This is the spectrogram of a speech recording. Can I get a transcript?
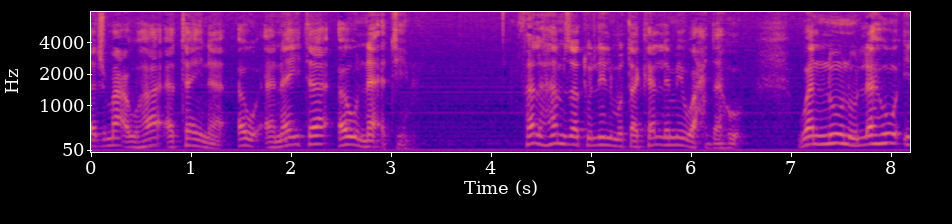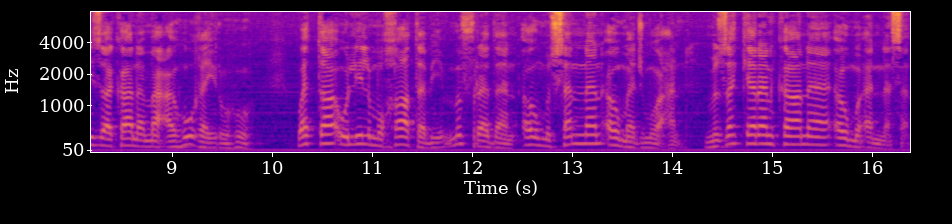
تجمعها أتينا أو أنيت أو نأتي فالهمزة للمتكلم وحده والنون له إذا كان معه غيره والتاء للمخاطب مفردا أو مسنا أو مجموعا مذكرا كان أو مؤنثا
